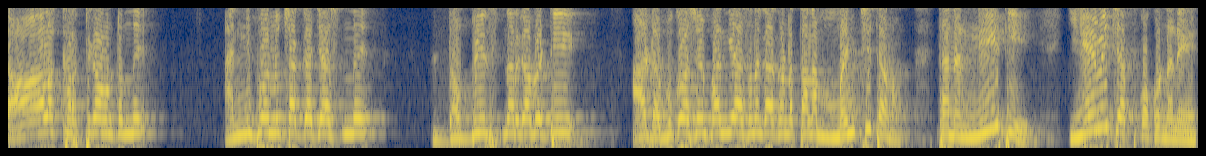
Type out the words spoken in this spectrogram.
చాలా కరెక్ట్గా ఉంటుంది. అన్ని పనులు చక్కగా చేస్తుంది. డబ్బు ఇస్తున్నారు కాబట్టి ఆ డబ్బు కోసమే పని చేస్తున్నా కాకుండా తన మంచితనం తన నీతి ఏమీ చెప్పుకోకుండానే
